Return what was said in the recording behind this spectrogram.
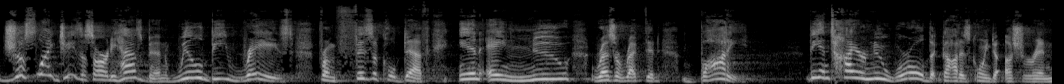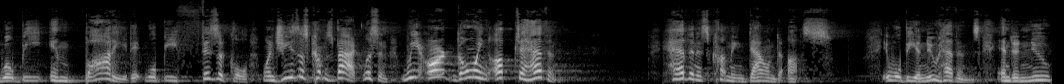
just like Jesus already has been, will be raised from physical death in a new resurrected body. The entire new world that God is going to usher in will be embodied, it will be physical. When Jesus comes back, listen, we aren't going up to heaven. Heaven is coming down to us. It will be a new heavens and a new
